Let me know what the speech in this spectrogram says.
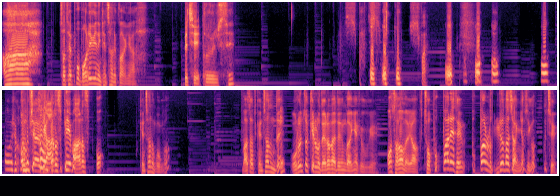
아, 저 대포 머리 위는 괜찮을 거 아니야. 그렇지. 둘, 셋. 씨발. 어, 어, 어, 씨발. 어, 어, 어, 어, 어, 잠깐만. 피해, 잠깐만. 네가 알아서 피해봐, 알아서. 어? 괜찮은 건가? 맞아, 괜찮은데? 응? 오른쪽 길로 내려가야 되는 거 아니야, 결국에? 어, 잠깐만, 야, 저 폭발에 대, 폭발로 밀려나지 않냐, 지금? 그치?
